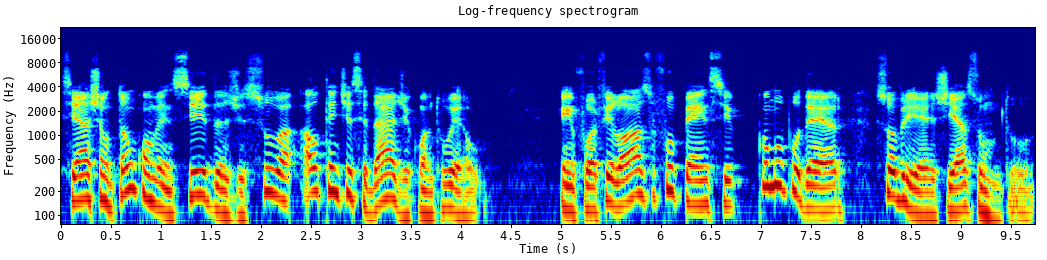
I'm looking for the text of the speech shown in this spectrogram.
se acham tão convencidas de sua autenticidade quanto eu. Quem for filósofo, pense, como puder, sobre este assunto.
